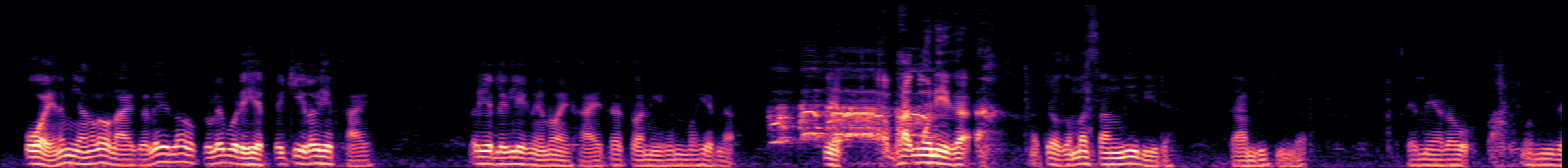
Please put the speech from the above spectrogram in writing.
ำอ้อยน้ำยังเราหลายก็เลยเราก็เลยบ่ได้เฮ็ดต่กี้เราเฮ็ดขายเราเฮ็ดเล็กๆหน้อยๆขายแต่ตอนนี้มันบ่เฮ็ดแล้วเนี่ยผักหมูนี่ก็เขาเจ้าก็มาสั่งดีดีๆเด้อตามที่จริงแล้วแต่แม่เราบ่มีเว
